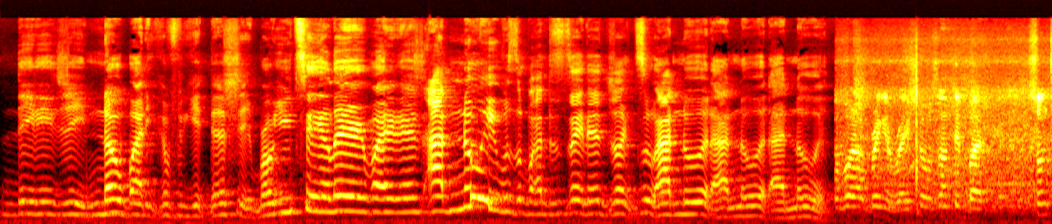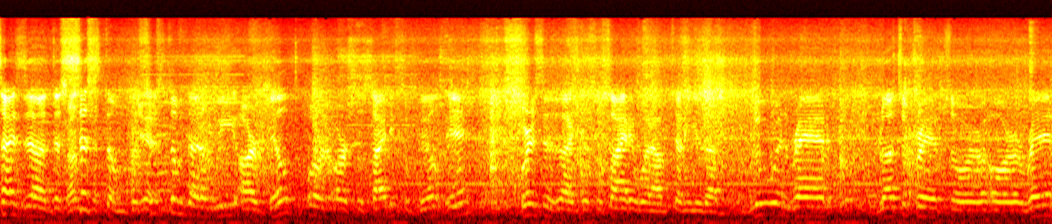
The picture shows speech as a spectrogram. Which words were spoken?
DDG, nobody can forget that shit, bro. You tell everybody this. I knew he was about to say that junk too. I knew it. I knew it. I knew it. I want to bring a ratio or something, but sometimes uh, the Something. system, the Yeah. system that we are built or our society to build in, for instance, like the society when I'm telling you that blue and red, Bloods of Crips, or, or red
